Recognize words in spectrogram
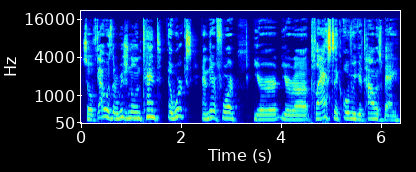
So if that was the original intent, it works, and therefore your your uh, plastic over your talis bag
